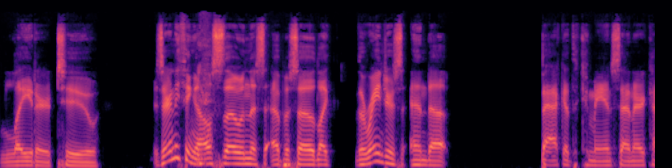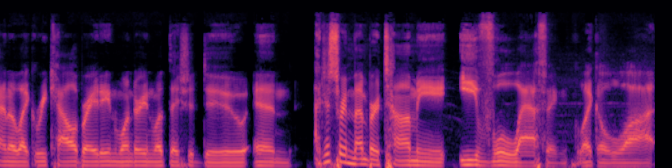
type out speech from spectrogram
later too. Is there anything else though in this episode? Like the Rangers end up back at the command center, kind of like recalibrating, wondering what they should do, and I just remember Tommy evil laughing like a lot.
